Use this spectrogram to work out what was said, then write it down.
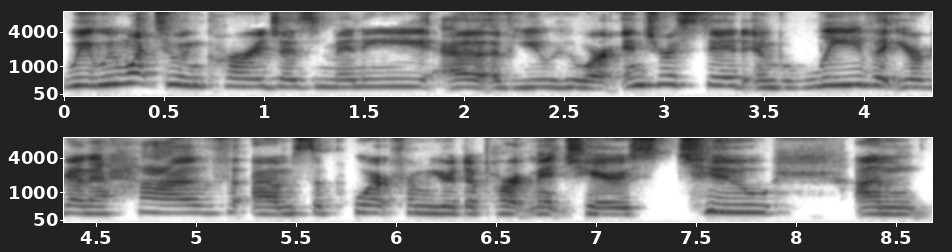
we, we want to encourage as many uh, of you who are interested and believe that you're going to have um, support from your department chairs to, um,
